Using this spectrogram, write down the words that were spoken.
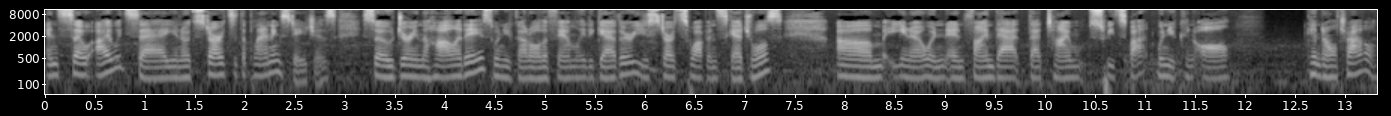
And so I would say, you know, it starts at the planning stages. So during the holidays, when you've got all the family together, you start swapping schedules, um, you know, and, and find that, that time sweet spot when you can all can all travel.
